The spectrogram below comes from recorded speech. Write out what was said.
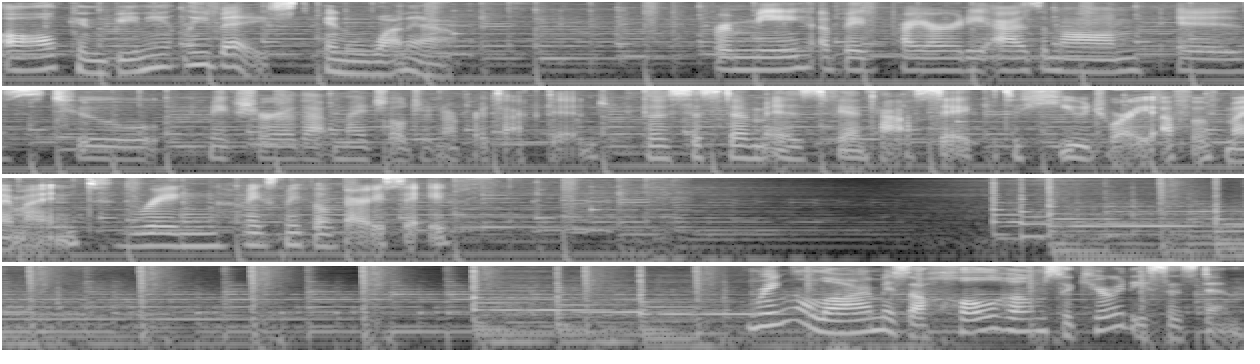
All conveniently based in one app. For me, a big priority as a mom is to make sure that my children are protected. The system is fantastic. It's a huge worry off of my mind. Ring makes me feel very safe. Ring Alarm is a whole home security system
